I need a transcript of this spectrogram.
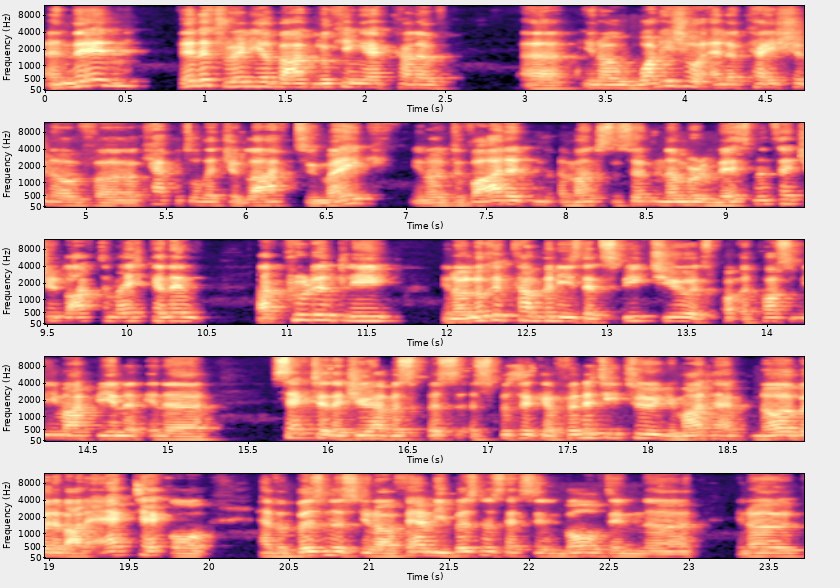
And then, then it's really about looking at kind of uh, you know, what is your allocation of uh, capital that you'd like to make? You know, divide it amongst a certain number of investments that you'd like to make, and then prudently, you know, look at companies that speak to you. It's, it possibly might be in a, in a sector that you have a, spe a, specific affinity to. You might have know a bit about ag tech or have a business, you know, a family business that's involved in, uh, you know,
